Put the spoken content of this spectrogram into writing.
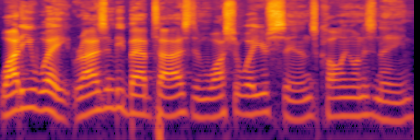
why do you wait? Rise and be baptized and wash away your sins, calling on his name.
